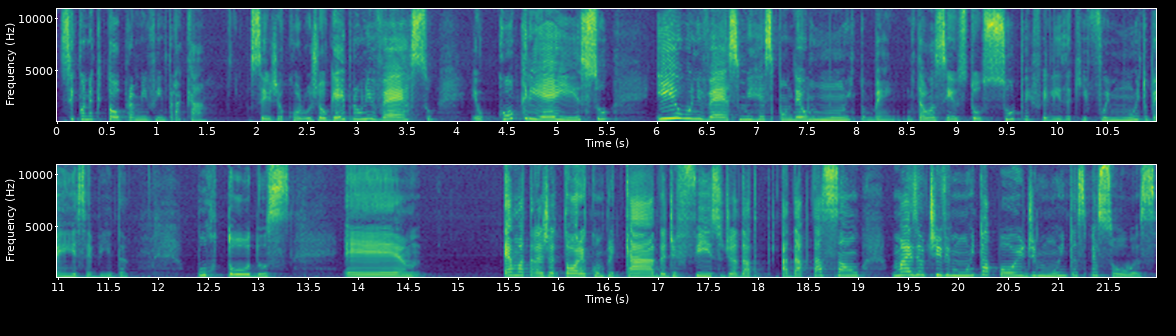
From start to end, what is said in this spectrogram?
se conectou para mim vir para cá. Ou seja, eu joguei para o universo, eu co-criei isso e o universo me respondeu muito bem. Então, assim, eu estou super feliz aqui, fui muito bem recebida por todos. É, é uma trajetória complicada, difícil de adaptação, mas eu tive muito apoio de muitas pessoas.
